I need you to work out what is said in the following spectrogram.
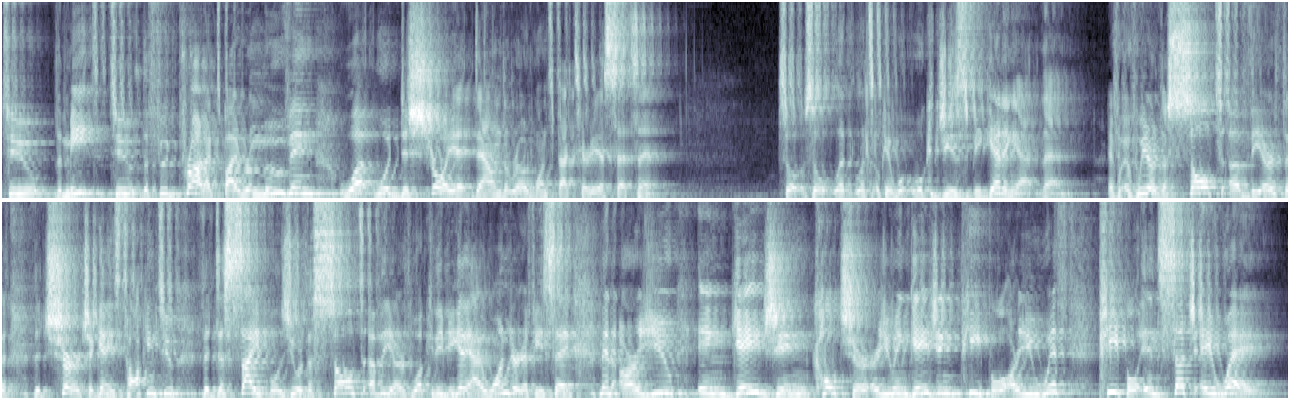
To the meat, to the food product by removing what would destroy it down the road once bacteria sets in. So, so let, us okay, what, what could Jesus be getting at then? If, if we are the salt of the earth, the, the church, again, he's talking to the disciples. You are the salt of the earth. What could he be getting? I wonder if he's saying, man, are you engaging culture? Are you engaging people? Are you with people in such a way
